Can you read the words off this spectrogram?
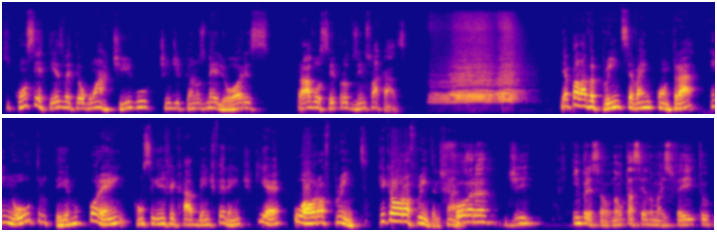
que com certeza vai ter algum artigo te indicando os melhores para você produzir em sua casa. E a palavra print você vai encontrar em outro termo, porém com um significado bem diferente, que é o out of print. O que é o out of print, Alexandre? Fora de impressão, não está sendo mais feito,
